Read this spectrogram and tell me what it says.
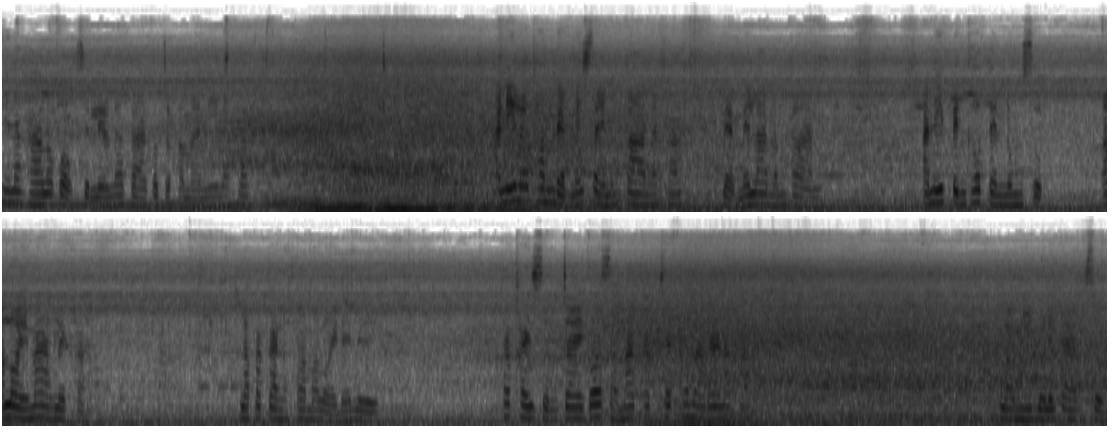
นี่นะคะ เรากรอกเสร็จแล้วหน้าตาก็จะประมาณนี้นะคะ อันนี้เราทำแบบไม่ใส่น้ำตาลนะคะ แบบไม่ราดน้ำตาล อันนี้เป็นข้าวแต่นนมสดอร่อยมากเลยค่ะ รับประกันความอร่อยได้เลย ถ้าใครสนใจก็สามารถทักแชทเข้ามาได้นะคะ เรามีบริการส่ง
